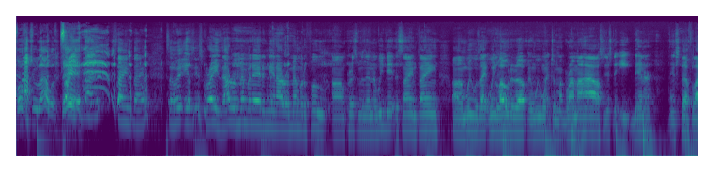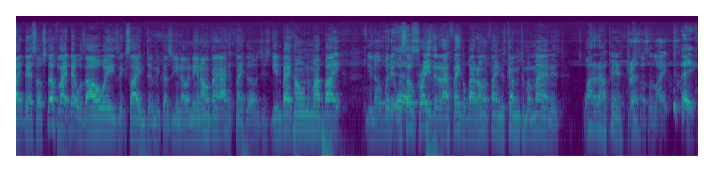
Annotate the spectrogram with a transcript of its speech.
Fourth of July was bad. Same thing. Same thing. So it, it's just crazy. I remember that, and then I remember the food, um, Christmas, and then we did the same thing. Um, we was like, we loaded up and we went to my grandma's house just to eat dinner and stuff like that. So stuff like that was always exciting to me because you know, and then the only thing I could think of was just getting back home to my bike, you know. But it yes. was so crazy that I think about it. The only thing that's coming to my mind is why did our parents dress us alike? hey,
